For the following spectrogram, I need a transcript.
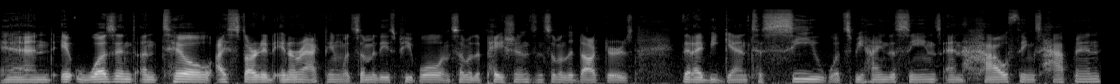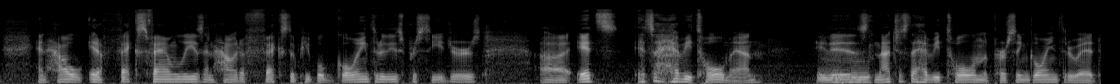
and it wasn't until I started interacting with some of these people and some of the patients and some of the doctors that I began to see what's behind the scenes and how things happen and how it affects families and how it affects the people going through these procedures. Uh, it's it's a heavy toll, man. It mm-hmm. is not just a heavy toll on the person going through it,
